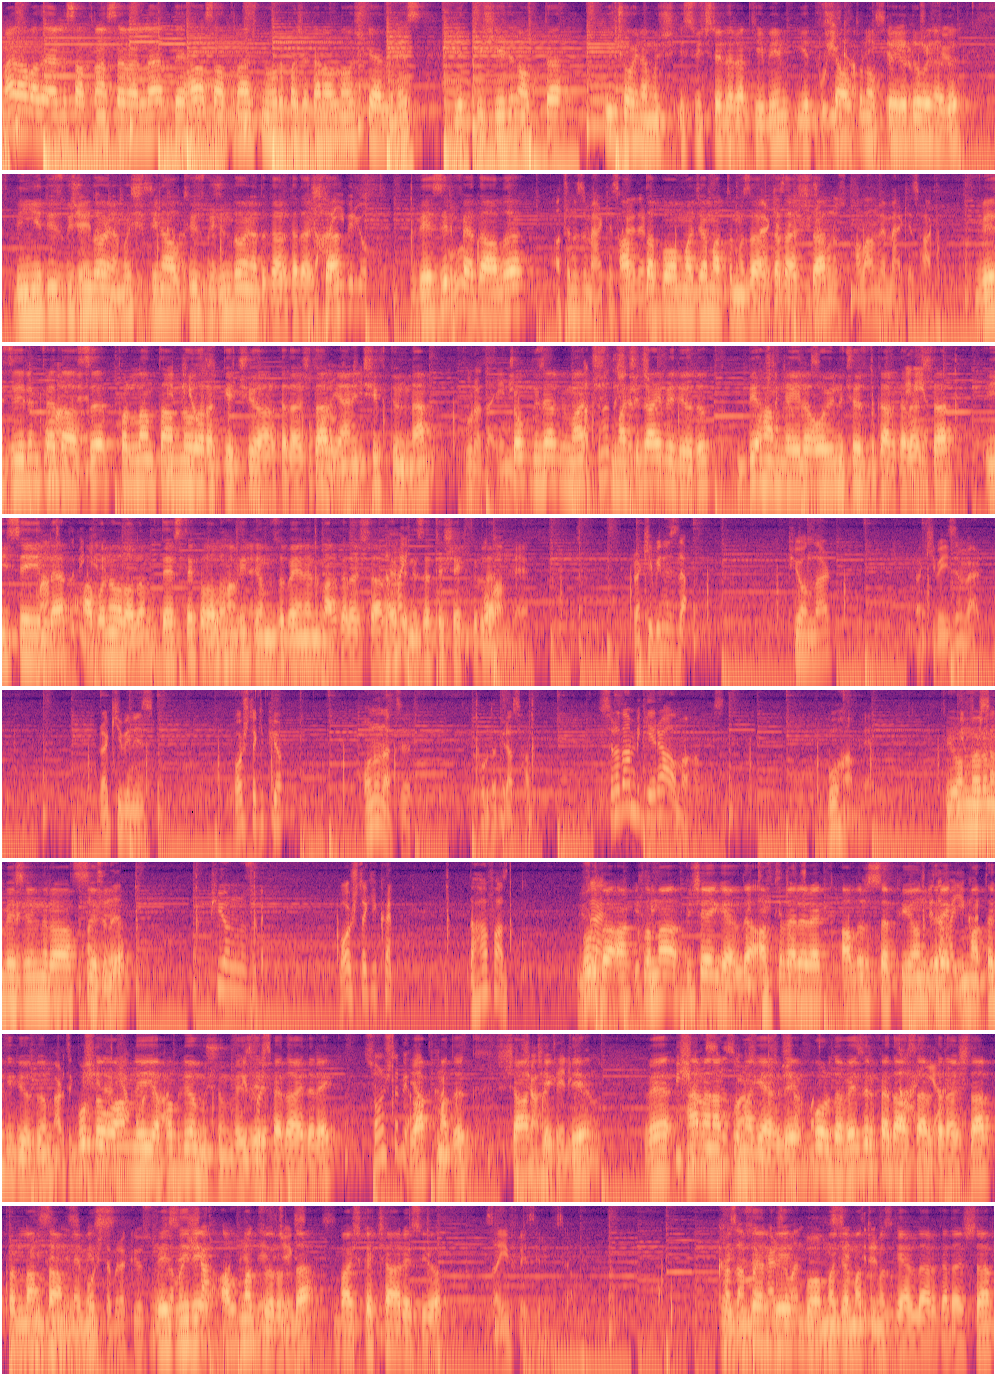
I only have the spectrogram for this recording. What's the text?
Merhaba değerli satranç severler. Deha Satranç Nuri Paşa kanalına hoş geldiniz. 77.3 oynamış İsviçreli rakibim. Bu ilk hamleyi 76.7 seviyorum çünkü oynadık. 1700 gücünde C4 oynamış. vezir 1600 gücünde oynadık arkadaşlar. Vezir Bu- fedalı Atınızı merkez karelerine atla boğmaca matımız arkadaşlar. alan ve merkez hakim. Vezirin fedası pırlanta hamle bir piyon- olarak geçiyor arkadaşlar. Yani çift ünlem. Burada en iyi Çok güzel bir maç. Maçı kaybediyorduk. Bir Boşta hamleyle kalmasın. oyunu çözdük arkadaşlar. İyi seyirler. Abone olalım, destek olalım. Videomuzu beğenelim arkadaşlar. Daha iyi. Hepinize bu teşekkürler. hamle. Rakibinizle piyonlar rakibe izin verdi. Rakibiniz boştaki piyon onun atı burada biraz hat. Sıradan bir geri alma hamlesi. Bu hamle Piyonların vezirini rahatsız Atını- ediyor. piyonunuzu boştaki kale daha fazla Güzel, Burada bir aklıma bir şey geldi. bir Atı vererek alırsa piyon daha direkt mata gidiyordum. Artık bir Burada o hamleyi yapabiliyormuşum veziri feda ederek. Sonuçta bir Yapmadık. Şah Şahı çekti. Ve Bir hemen aklıma var geldi. Burada vezir fedası Daha iyi yani. arkadaşlar. Pırlanta hamlemiz. Veziri almak zorunda. Başka çaresi yok. Zayıf vezirinizi alıyor. Kazanmak güzel bir boğmaca matımız geldi arkadaşlar.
